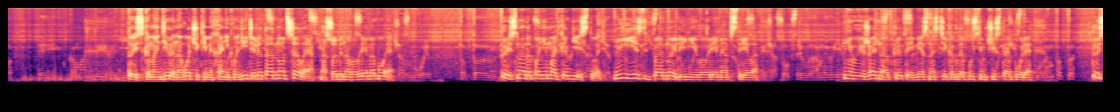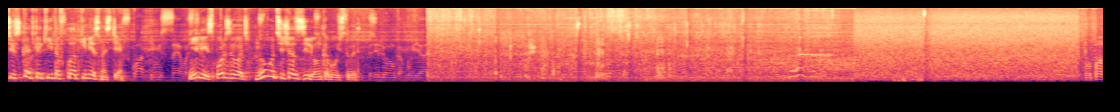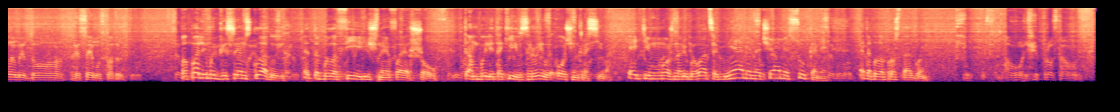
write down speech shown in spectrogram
і командир, і То есть командир и наводчик и механик-водитель – это одно целое, особенно во время боя. час бою. Тобто То есть надо понимать, как действовать. Не ездить по одной линии во время обстрела. під час обстрілу там не виїжджати. Не выезжать на открытые местности, когда, допустим, чистое поле. Ну, тобто То есть искать какие-то вкладки местности. складки місцевості, Или использовать, ну вот сейчас зеленка буйствует. зеленка буяє. Попали ми до ГСМ складу їхнього. Попали мы к ГСМ-складу их. Это было фееричное фаер-шоу. Там были такие взрывы, очень красиво. Этим можно любоваться днями, ночами, сутками. Это было просто огонь. Огонь, просто огонь.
